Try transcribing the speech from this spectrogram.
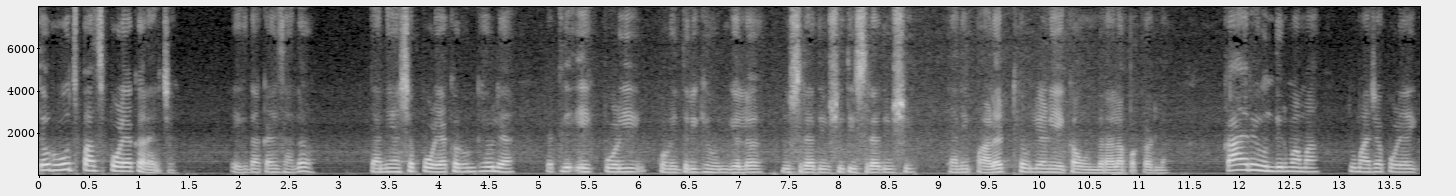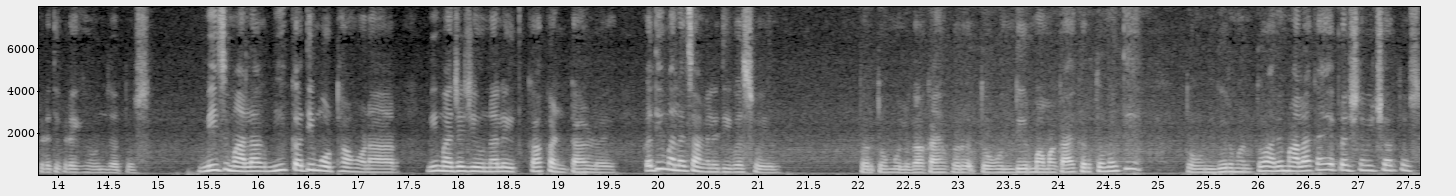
तो रोज पाच पोळ्या करायच्या एकदा काय झालं? त्याने अशा पोळ्या करून ठेवल्या. त्यातली एक पोळी कोणीतरी घेऊन गेलं. दुसऱ्या दिवशी तिसऱ्या दिवशी त्याने पाळत ठेवली आणि एका उंदराला पकडला. काय रे उंदीर मामा? तू माझ्या पोळ्या इकडे तिकडे घेऊन जातोस. मीच मला मी कधी मोठा होणार? मी माझ्या जीवनाला इतका कंटाळलो आहे कधी मला चांगले दिवस होईल? तर तो मुलगा काय कर तो उंदीर मामा काय करतो माहिती आहे तो उंदीर म्हणतो अरे मला काय हे प्रश्न विचारतोस?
